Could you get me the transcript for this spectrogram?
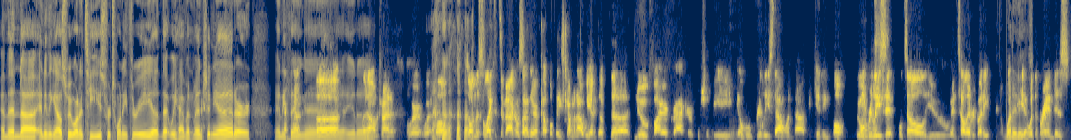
And then uh, anything else we want to tease for twenty three uh, that we haven't mentioned yet, or anything? Uh, Uh, you know. I'm trying to. We're, we're, well, so on the selected tobacco side, there are a couple things coming out. We have the, the new firecracker, which will be, you know, we'll release that one uh, beginning. Well, we won't release it. We'll tell you and tell everybody what it the, is. what the brand is.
